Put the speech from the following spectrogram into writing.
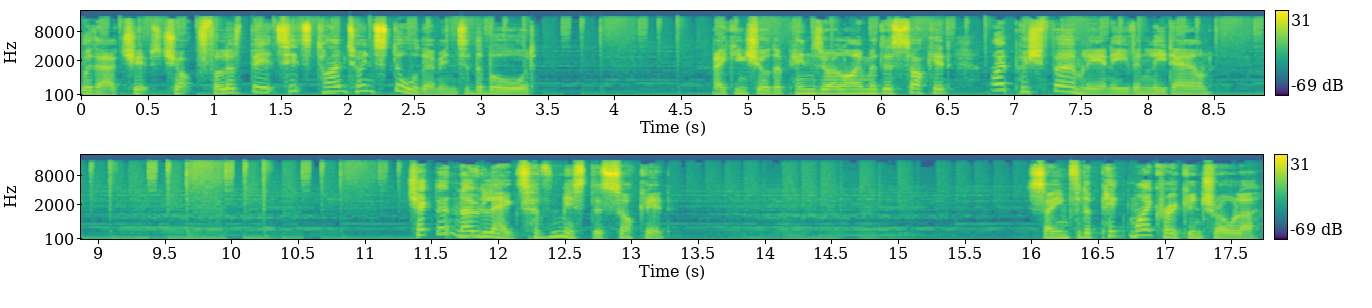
With our chips chock full of bits, it's time to install them into the board. Making sure the pins are aligned with the socket, I push firmly and evenly down. Check that no legs have missed the socket. Same for the PIC microcontroller.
